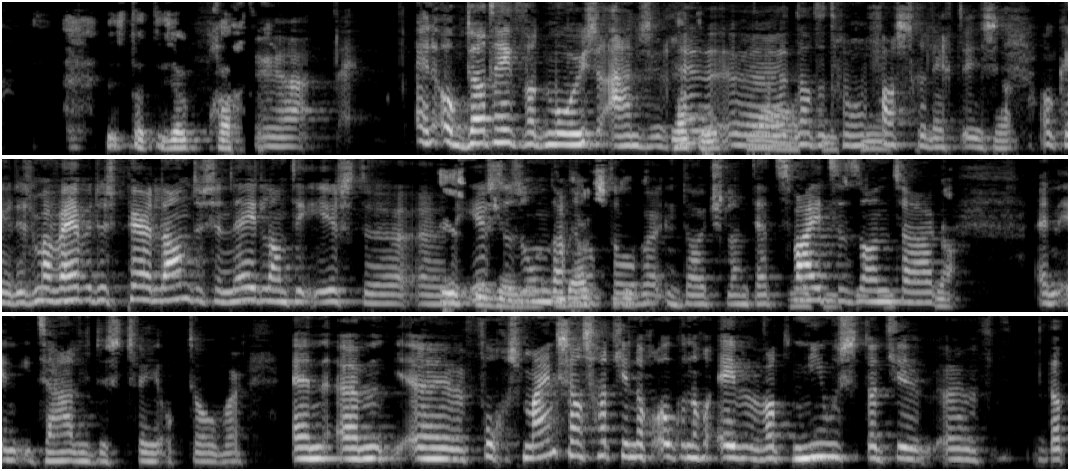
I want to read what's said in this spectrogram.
dus dat is ook prachtig. Ja. En ook dat heeft wat moois aan zich, Ja, hè? eh, Ja, dat het gewoon vastgelegd is. Oké, dus maar we hebben dus per land, dus in Nederland de eerste, de Eerste eerste zondag, in oktober, in Duitsland der tweede zondag. En in Italië dus 2 oktober. En ehm, eh, volgens mij zelfs had je nog ook nog even wat nieuws dat je, eh, dat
